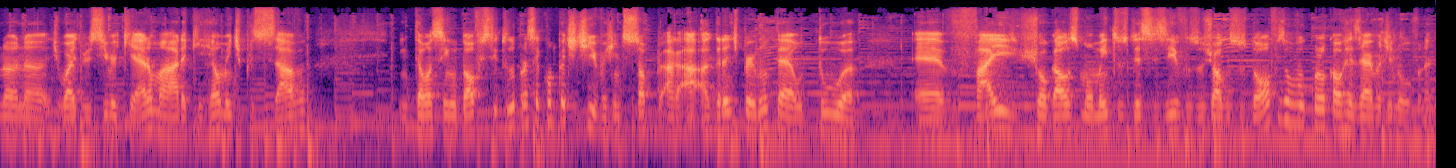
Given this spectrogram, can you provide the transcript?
na, na- de wide receiver, que era uma área que realmente precisava. Então, assim, o Dolphins tem tudo para ser competitivo. A gente só. A, a- grande pergunta é: o Tua é, vai jogar os momentos decisivos dos jogos dos Dolphins ou vou colocar o reserva de novo, né?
